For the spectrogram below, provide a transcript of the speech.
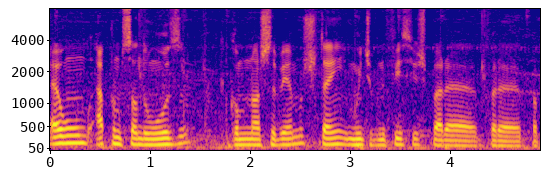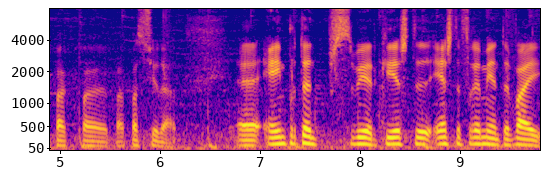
a, um, à promoção de um uso que, como nós sabemos, tem muitos benefícios para, para, para, para, para a sociedade. Eh, é importante perceber que este, esta ferramenta vai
